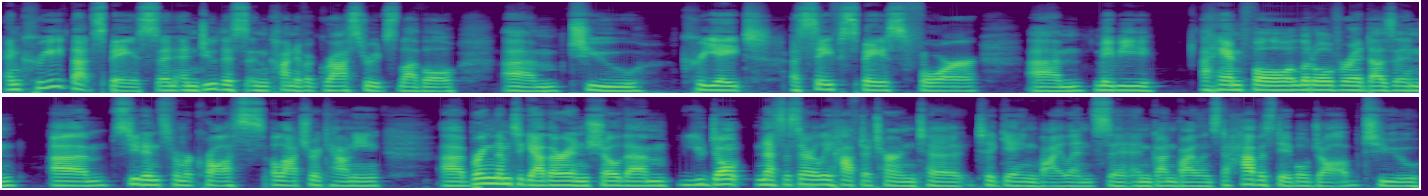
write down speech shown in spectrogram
and create that space and, and do this in kind of a grassroots level um, to create a safe space for um, maybe a handful, a little over a dozen um, students from across Alachua County uh, bring them together and show them you don't necessarily have to turn to to gang violence and, and gun violence to have a stable job to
